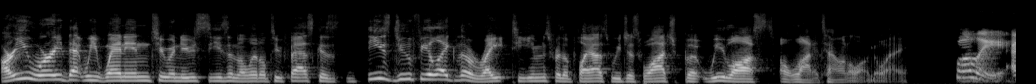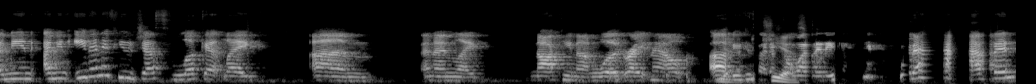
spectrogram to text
are you worried that we went into a new season a little too fast? Because these do feel like the right teams for the playoffs we just watched, but we lost a lot of talent along the way. Fully. I mean, I mean, even if you just look at like, um, and I'm like knocking on wood right now uh, yeah, because I don't want anything to happen.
